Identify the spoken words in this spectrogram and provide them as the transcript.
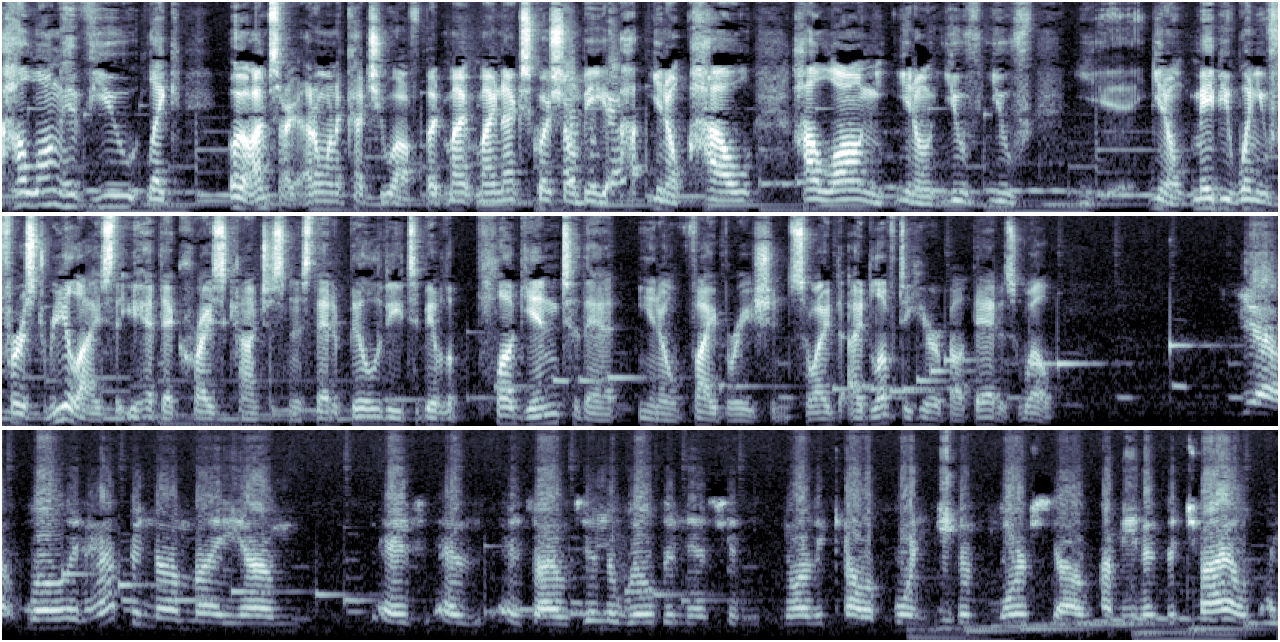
how long have you like? Oh, I'm sorry, I don't want to cut you off. But my, my next question will be, okay. you know, how how long you know you've you've you know maybe when you first realized that you had that Christ consciousness, that ability to be able to plug into that you know vibration. So I'd I'd love to hear about that as well. Yeah, well, it happened on my um, as as as I was in the wilderness in Northern California, even more so. I mean, as a child, I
